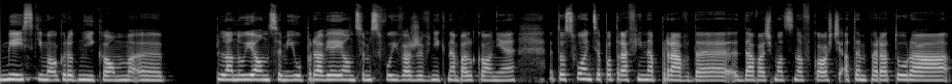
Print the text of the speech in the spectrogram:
miejskim ogrodnikom e, planującym i uprawiającym swój warzywnik na balkonie. To słońce potrafi naprawdę dawać mocno w kość, a temperatura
